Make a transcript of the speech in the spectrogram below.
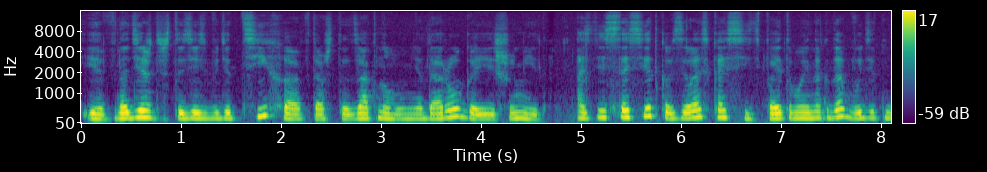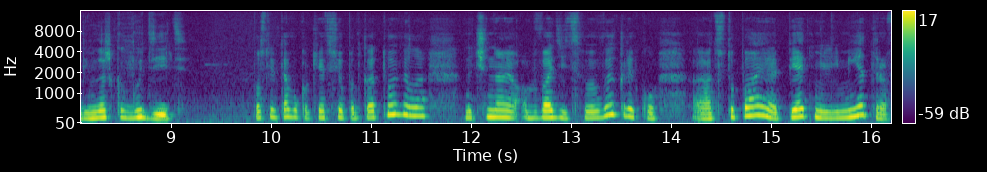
и в надежде, что здесь будет тихо, потому что за окном у меня дорога и шумит. А здесь соседка взялась косить, поэтому иногда будет немножко гудеть. После того, как я все подготовила, начинаю обводить свою выкройку, э, отступая 5 миллиметров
